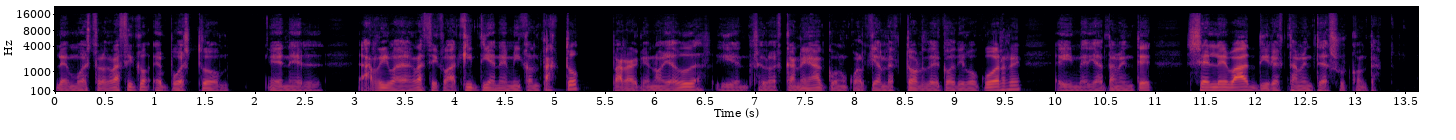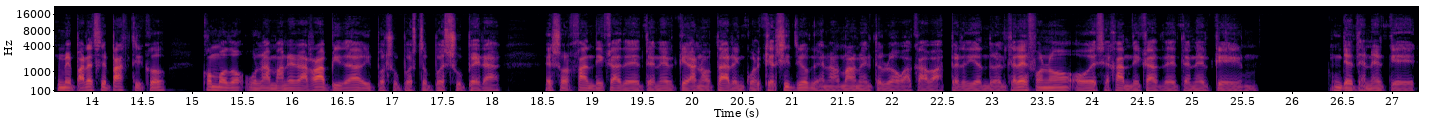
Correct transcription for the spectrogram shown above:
le muestro el gráfico, he puesto en el, arriba del gráfico, aquí tiene mi contacto, para que no haya dudas, y se lo escanea con cualquier lector de código QR e inmediatamente se le va directamente a sus contactos. Me parece práctico, cómodo, una manera rápida y por supuesto pues supera esos hándicaps de tener que anotar en cualquier sitio, que normalmente luego acabas perdiendo el teléfono, o ese hándicap de tener que de tener que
